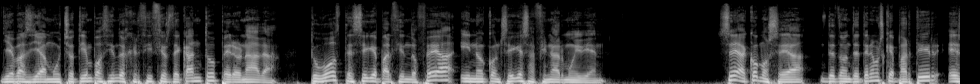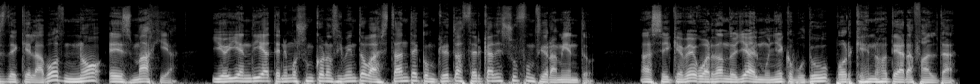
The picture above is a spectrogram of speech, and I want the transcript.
Llevas ya mucho tiempo haciendo ejercicios de canto, pero nada, tu voz te sigue pareciendo fea y no consigues afinar muy bien. Sea como sea, de donde tenemos que partir es de que la voz no es magia, y hoy en día tenemos un conocimiento bastante concreto acerca de su funcionamiento. Así que ve guardando ya el muñeco vudú porque no te hará falta.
